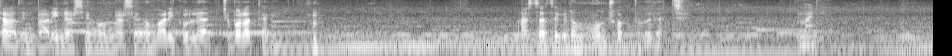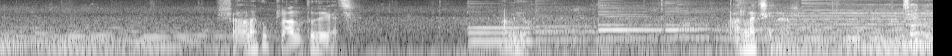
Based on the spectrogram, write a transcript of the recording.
সারাদিন বাড়ি নার্সিংহোম নার্সিংহোম বাড়ি করলে আর কিছু বলার থাকে। আস্তে আস্তে কীরকম মন শক্ত হয়ে যাচ্ছে। মানে? শাহানা খুব ক্লান্ত হয়ে গেছে। আমিও। ভালো লাগছে না আর। জানেন?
